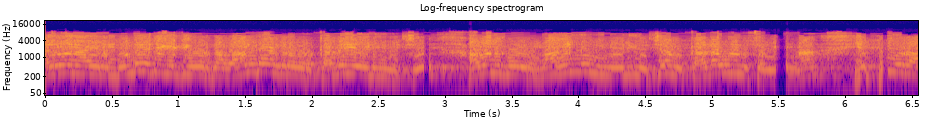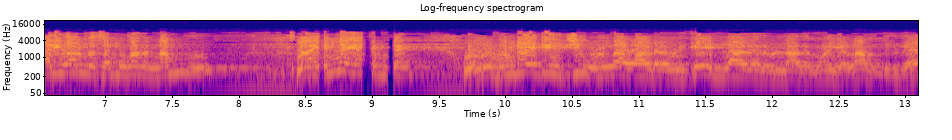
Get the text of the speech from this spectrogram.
அறுபதாயிரம் பொண்டாட்டி கட்டி ஒருத்தன் வாழ்ந்தாங்கிற ஒரு கதையை எழுதி வச்சு அவனுக்கு ஒரு மகன் நீங்க எழுதி வச்சு அவன் கடவுள்னு சொன்னீங்கன்னா எப்படி ஒரு அறிவார்ந்த சமூகம் அதை நம்பு நான் என்ன கேட்டேன் ஒரு பொண்டாட்டி வச்சு ஒழுங்கா வாழ்றவனுக்கே இல்லாத இல்லாத நோய்கள்லாம் வந்துருது.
